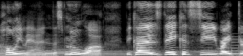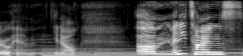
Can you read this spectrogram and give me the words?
holy man, this mullah, because they could see right through him, you know. Um, many times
